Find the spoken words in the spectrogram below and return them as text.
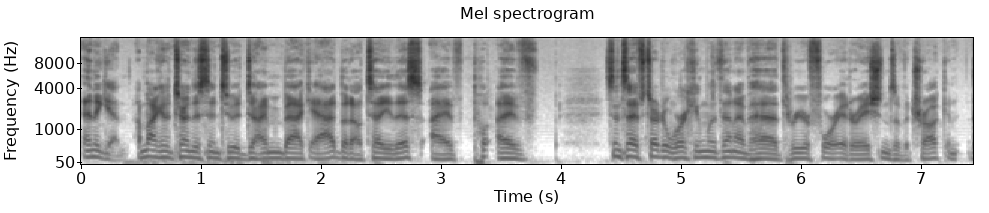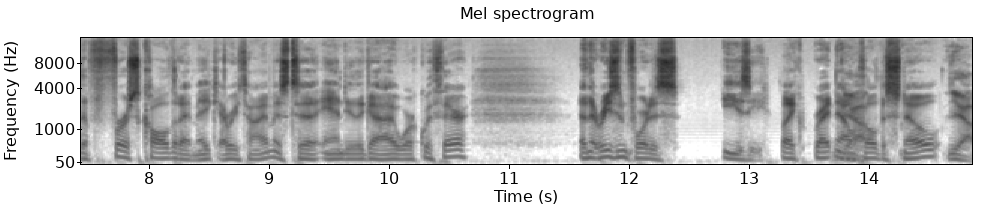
and again, I'm not going to turn this into a Diamondback ad, but I'll tell you this: I've put, I've since I've started working with them, I've had three or four iterations of a truck, and the first call that I make every time is to Andy, the guy I work with there, and the reason for it is easy. Like right now Yeah. with all the snow, Yeah.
